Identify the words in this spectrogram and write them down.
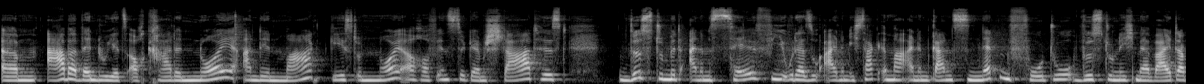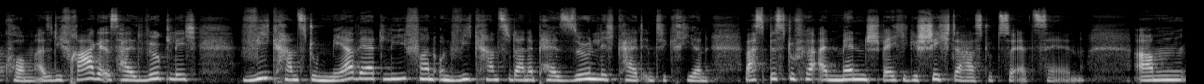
Ähm, aber wenn du jetzt auch gerade neu an den Markt gehst und neu auch auf Instagram startest, wirst du mit einem Selfie oder so einem, ich sag immer, einem ganz netten Foto, wirst du nicht mehr weiterkommen. Also die Frage ist halt wirklich, wie kannst du Mehrwert liefern und wie kannst du deine Persönlichkeit integrieren? Was bist du für ein Mensch? Welche Geschichte hast du zu erzählen? Ähm,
